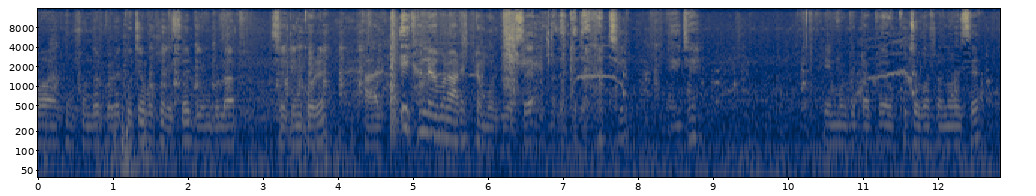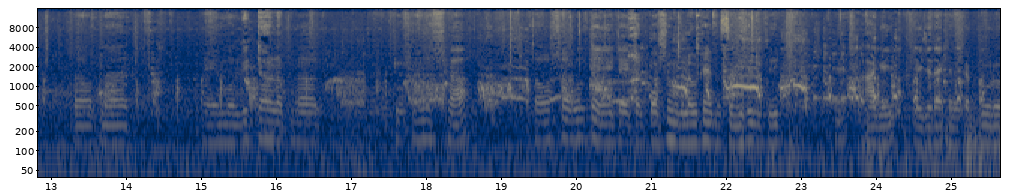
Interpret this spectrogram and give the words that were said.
ও এখন সুন্দর করে কুচে বসে গেছে, ডিমগুলা সেটিং করে। আর এখানে আমার আরেকটা মুরগি আছে, আপনাদেরকে দেখাচ্ছি। এই যে, এই মুরগিটাকে কুচে বসানো হয়েছে। তো আপনার এই মুরগিটার আপনার একটু সমস্যা। সমস্যা বলতে এটা এটার পশমগুলো উঠে ফেলছে বেশি বেশি আগেই এই যে দেখেন এটা পুরো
